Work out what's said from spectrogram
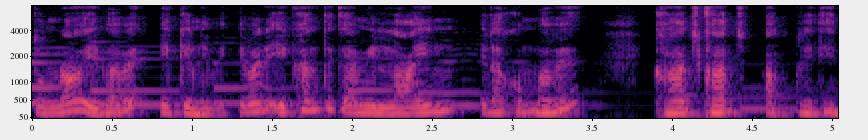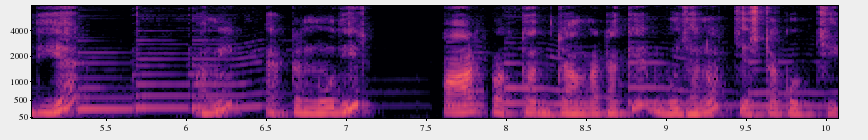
তোমরাও এইভাবে এঁকে নেবে। এবার এখান থেকে আমি লাইন এরকমভাবে খাঁজ খাঁজ আকৃতি দিয়ে আমি একটা নদীর পাড় অর্থাৎ ডাঙ্গাটাকে বোঝানোর চেষ্টা করছি।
